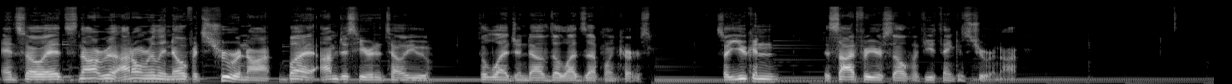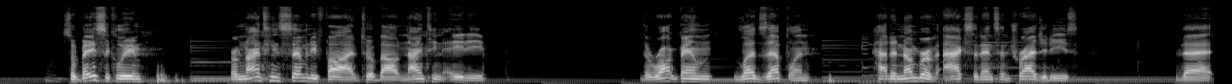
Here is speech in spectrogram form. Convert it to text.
And so it's not real. I don't really know if it's true or not, but I'm just here to tell you the legend of the Led Zeppelin curse. So you can Decide for yourself if you think it's true or not. So basically, from 1975 to about 1980, the rock band Led Zeppelin had a number of accidents and tragedies that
